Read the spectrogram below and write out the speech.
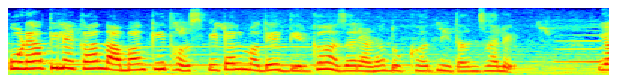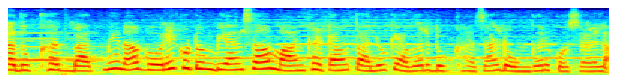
पुण्यातील एका नामांकित हॉस्पिटलमध्ये दीर्घ आजारानं दुःखद निधन झाले. या दुःखद बातमीनं गोरे कुटुंबियांचा मानखटाव तालुक्यावर दुःखाचा डोंगर कोसळला.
